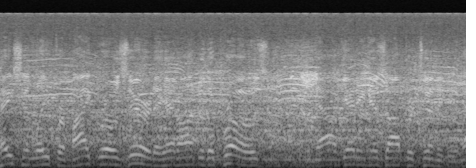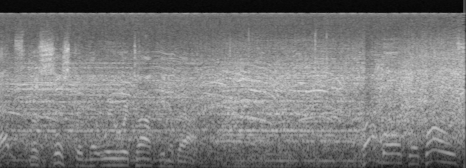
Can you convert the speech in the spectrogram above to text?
patiently for Mike Rozier to head on to the pros, now getting his opportunity. That's the system that we were talking about. Fumble, DuBose.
